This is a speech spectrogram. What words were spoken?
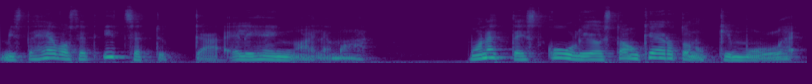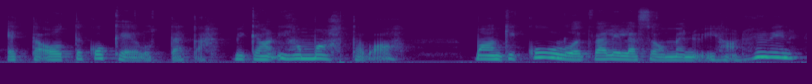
mistä hevoset itse tykkää, eli hengailemaan. Monet teistä kuulijoista on kertonutkin mulle, että olette kokeillut tätä, mikä on ihan mahtavaa. Mä oonkin kuullut, että välillä se on mennyt ihan hyvin,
